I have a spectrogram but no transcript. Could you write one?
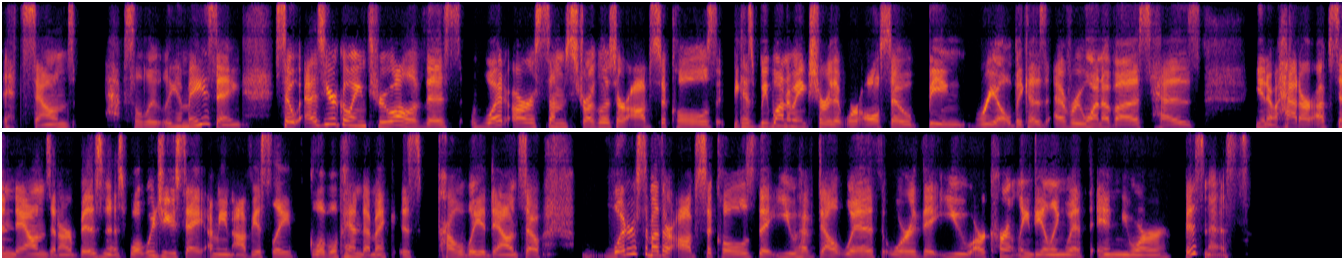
it sounds Absolutely amazing. So, as you're going through all of this, what are some struggles or obstacles? Because we want to make sure that we're also being real, because every one of us has, you know, had our ups and downs in our business. What would you say? I mean, obviously, global pandemic is probably a down. So, what are some other obstacles that you have dealt with or that you are currently dealing with in your business?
